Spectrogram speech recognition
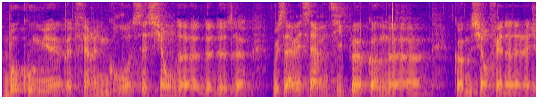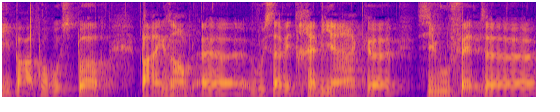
beaucoup mieux que de faire une grosse session de, deux heures. Vous savez, c'est un petit peu comme, euh, comme si on fait une analogie par rapport au sport. Par exemple, euh, vous savez très bien que si vous faites, euh,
